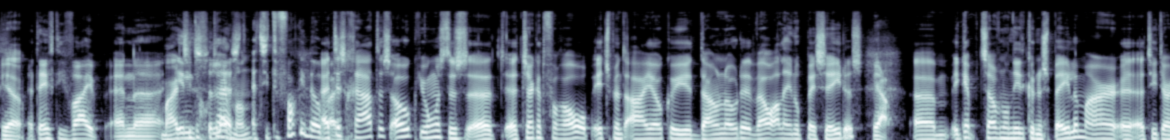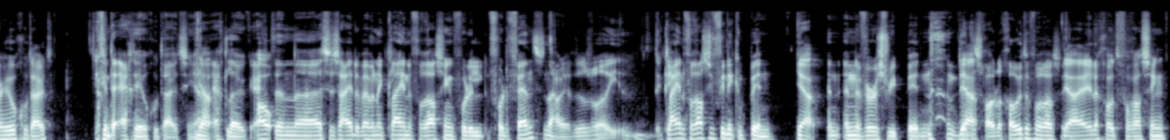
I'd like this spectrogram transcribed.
Ja. Het heeft die vibe. En, uh, maar het ziet er goed uit, man. Het ziet er fucking dope Het is gratis ook, jongens. Dus uh, check het vooral op itch.io kun je het downloaden. Wel alleen op PC dus. Ja. Um, ik heb het zelf nog niet kunnen spelen, maar uh, het ziet er heel goed uit. Ik vind het er echt heel goed uitzien. Ja, ja. echt leuk. Echt oh. een, uh, ze zeiden, we hebben een kleine verrassing voor de, voor de fans. Nou, dat is wel, de kleine verrassing vind ik een pin. Ja. Een anniversary pin. Dit is gewoon een grote verrassing. Ja, een hele grote verrassing.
